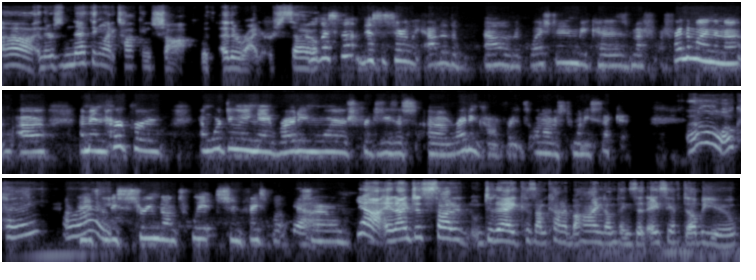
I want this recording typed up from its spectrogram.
ah, and there's nothing like talking shop with other writers. So Well, that's not necessarily out of the out of the question because my a friend of mine and I, uh, I'm in her group, and we're doing a Writing Warriors for Jesus um, writing conference on August 22nd. Oh, okay, All right. And it's gonna be streamed on Twitch and Facebook. Yeah. So Yeah, and I just started today because I'm kind of behind on things that ACFW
